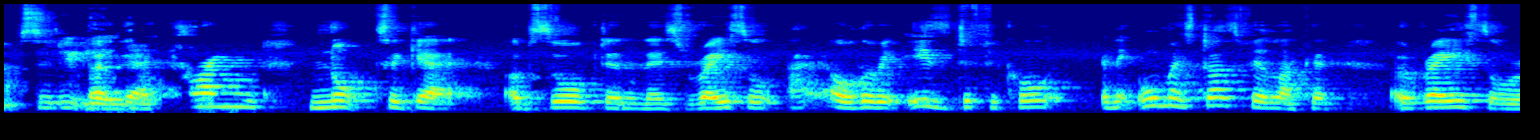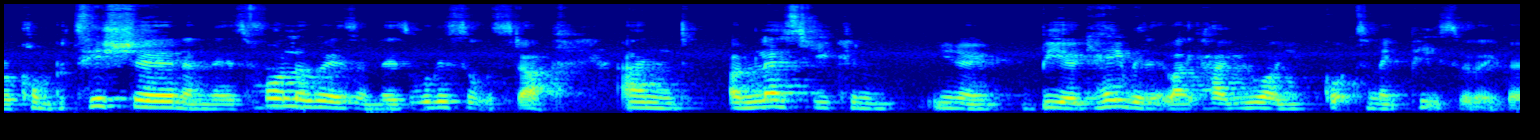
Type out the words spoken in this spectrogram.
Absolutely. But yeah, trying not to get absorbed in this race, although it is difficult and it almost does feel like a, a race or a competition and there's mm-hmm. followers and there's all this sort of stuff. And unless you can, you know, be okay with it like how you are, you've got to make peace with it. Go,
